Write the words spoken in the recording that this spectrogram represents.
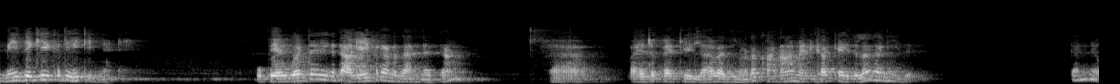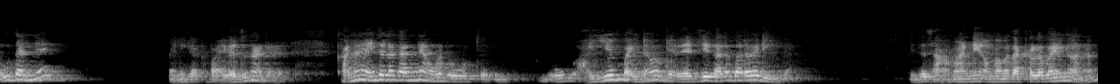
මේ දෙක එකට හිටින්නේ නැහැ. උපයවුවට ඒකට අගය කරන්න දන්නේ නැත්නම් පයට පැකිලා වැදුනට කණා මණිකක් ඇරිදලා ගනීද? ගන්න උදන්නේ මණිකක් පය වැදුනට කන ඇඳලා ගන්න මොකද ඌ අයියෙන් බයිනවා වැද්දේ ගල බර වැඩි ඉඳලා. ඉත සාමාන්‍ය අම්ම මතක් කරලා බයිනවා නම්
